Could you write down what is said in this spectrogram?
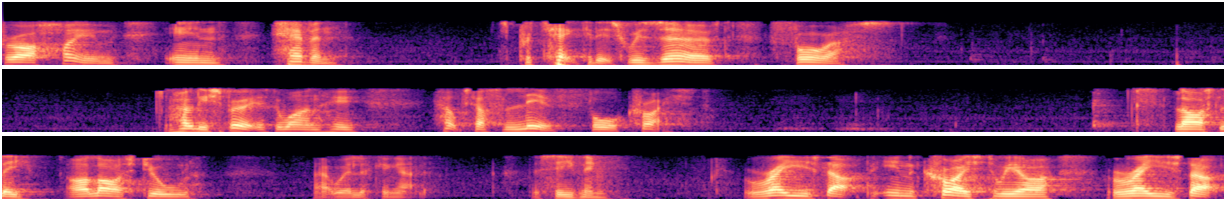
for our home in heaven. It's protected, it's reserved for us. The Holy Spirit is the one who helps us live for Christ. Lastly, our last jewel that we're looking at this evening. Raised up. In Christ we are raised up.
